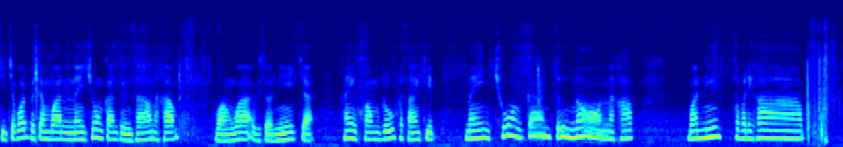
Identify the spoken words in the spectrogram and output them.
กิจวัตรประจำวันในช่วงการตื่นเช้านะครับ หวังว่า episode นี้จะ ให้ความรู้ภาษาอังกฤษในช่วงการตื่นนอนนะครับ วันนี้สวัสดีครับ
